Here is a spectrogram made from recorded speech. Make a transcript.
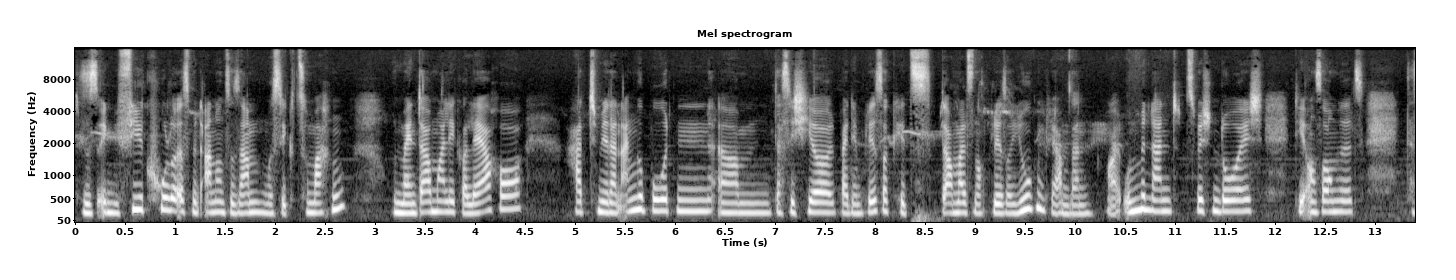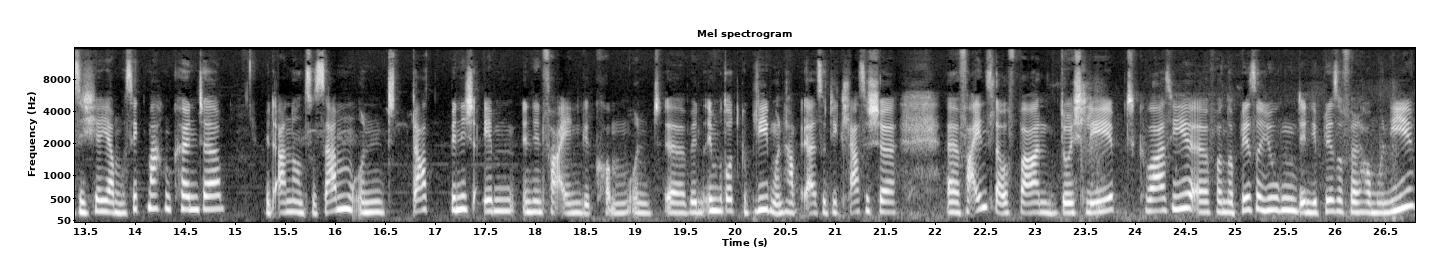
dass es irgendwie viel cooler ist, mit anderen zusammen Musik zu machen. Und mein damaliger Lehrer hat mir dann angeboten, ähm, dass ich hier bei den Bläser Kids, damals noch Bläser Jugend, wir haben dann mal umbenannt zwischendurch die Ensembles, dass ich hier ja Musik machen könnte mit anderen zusammen. Und da bin ich eben in den Verein gekommen und äh, bin immer dort geblieben und habe also die klassische äh, Vereinslaufbahn durchlebt quasi äh, von der Bläserjugend in die Bläserphilharmonie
